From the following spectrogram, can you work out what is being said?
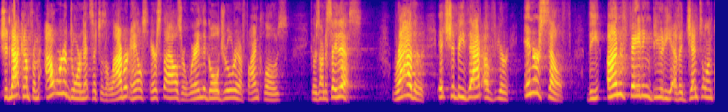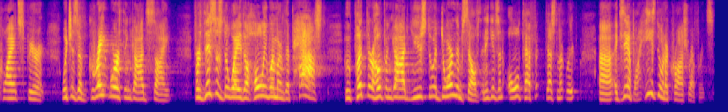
should not come from outward adornment, such as elaborate hairstyles or wearing the gold jewelry or fine clothes. It goes on to say this. Rather, it should be that of your inner self, the unfading beauty of a gentle and quiet spirit, which is of great worth in God's sight. For this is the way the holy women of the past who put their hope in God used to adorn themselves. And he gives an Old Testament uh, example. He's doing a cross reference.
